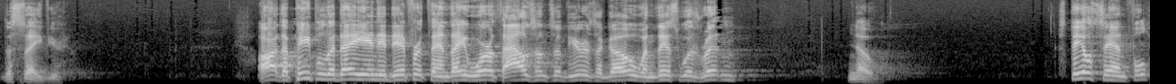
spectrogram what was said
the Savior. Are the people today any different than they were thousands of years ago when this was written? No. Still sinful,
